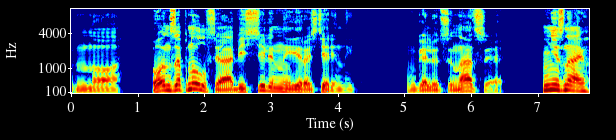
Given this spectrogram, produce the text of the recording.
«Но...» Он запнулся, обессиленный и растерянный. «Галлюцинация?» «Не знаю».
